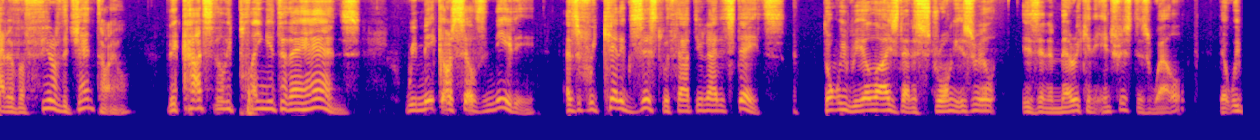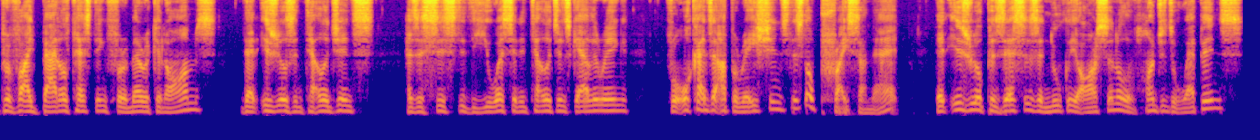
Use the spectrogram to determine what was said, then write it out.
out of a fear of the Gentile, they're constantly playing into their hands. We make ourselves needy as if we can't exist without the United States. Don't we realize that a strong Israel is an American interest as well? That we provide battle testing for American arms? That Israel's intelligence has assisted the U.S. in intelligence gathering for all kinds of operations? There's no price on that. That Israel possesses a nuclear arsenal of hundreds of weapons?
